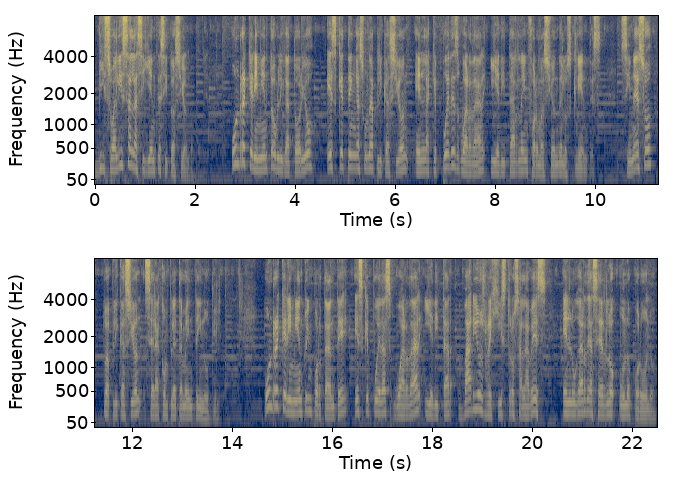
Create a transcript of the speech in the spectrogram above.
visualiza la siguiente situación. Un requerimiento obligatorio es que tengas una aplicación en la que puedes guardar y editar la información de los clientes. Sin eso, tu aplicación será completamente inútil. Un requerimiento importante es que puedas guardar y editar varios registros a la vez, en lugar de hacerlo uno por uno.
